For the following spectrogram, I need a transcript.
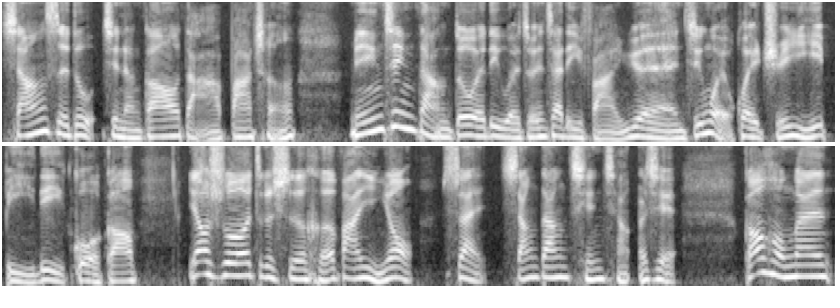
相似度竟然高达八成。民进党多位立委昨天在立法院经委会质疑比例过高，要说这个是合法引用，算相当牵强，而且。高虹安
